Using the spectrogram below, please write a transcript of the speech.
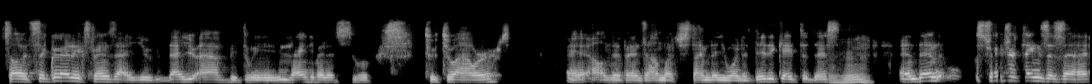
So it's a great experience that you that you have between 90 minutes to to two hours. It all depends how much time that you want to dedicate to this. Mhm. And then Stranger Things is a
